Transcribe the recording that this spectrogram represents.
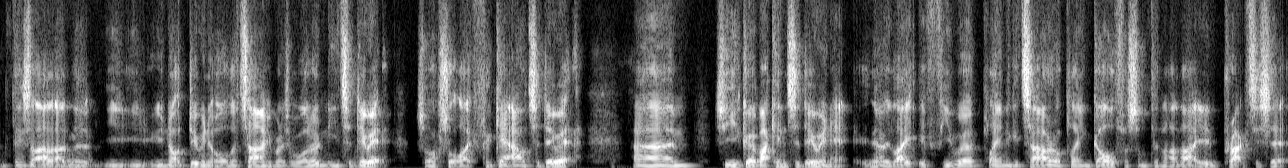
and things like that. That you, you- you're not doing it all the time, but it's well, I don't need to do it, so I sort of like forget how to do it. Um, so you go back into doing it. You know, like if you were playing the guitar or playing golf or something like that, you didn't practice it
